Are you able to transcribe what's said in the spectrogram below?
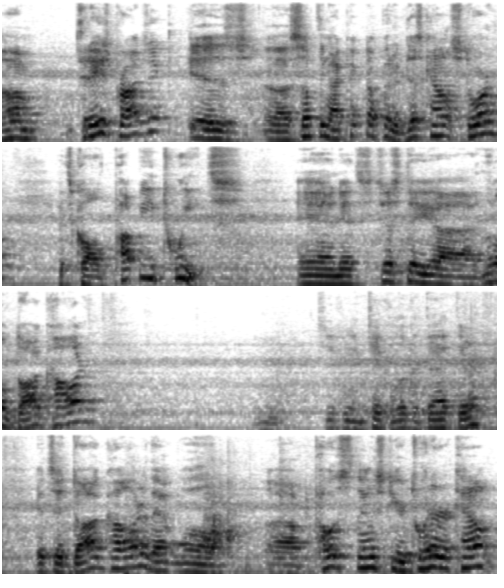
Um, today's project is uh, something I picked up at a discount store. It's called Puppy Tweets. And it's just a uh, little dog collar. See if you can take a look at that there. It's a dog collar that will uh, post things to your Twitter account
